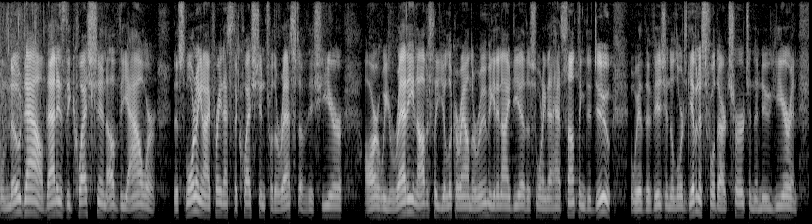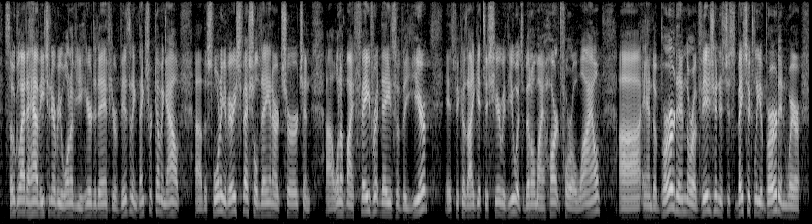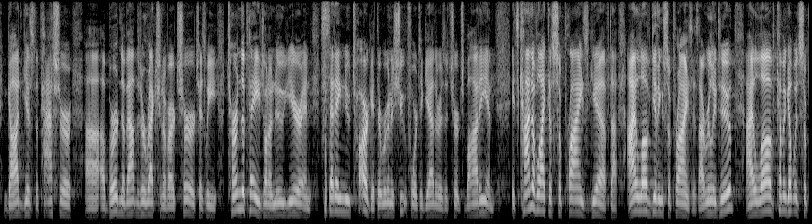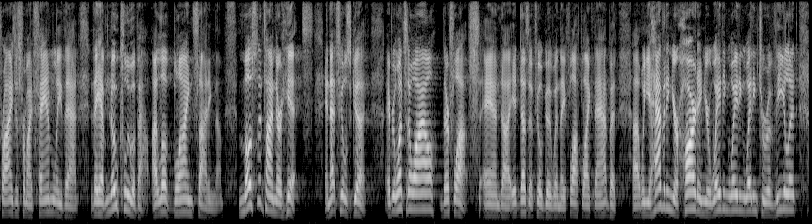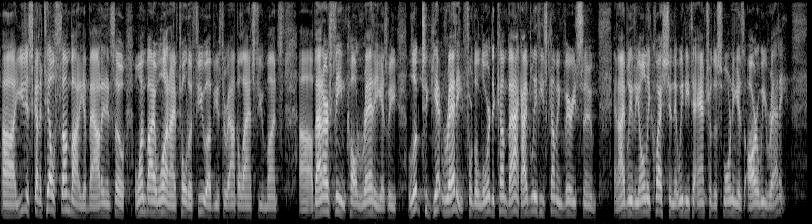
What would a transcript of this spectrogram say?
Well, no doubt that is the question of the hour this morning, and I pray that's the question for the rest of this year. Are we ready? And obviously, you look around the room and get an idea this morning that has something to do with the vision the Lord's given us for our church in the new year. And so glad to have each and every one of you here today. If you're visiting, thanks for coming out uh, this morning. A very special day in our church, and uh, one of my favorite days of the year. It's because I get to share with you what's been on my heart for a while. Uh, and a burden or a vision is just basically a burden where God gives the pastor uh, a burden about the direction of our church as we turn the page on a new year and set a new target that we're going to shoot for together as a church body. And it's kind of like a surprise gift. I, I love giving surprises, I really do. I love coming up with surprises for my family that they have no clue about. I love blindsiding them. Most of the time, they're hits, and that feels good. Every once in a while, they're flops, and uh, it doesn't feel good when they flop like that. But uh, when you have it in your heart and you're waiting, waiting, waiting to reveal it, uh, you just got to tell somebody about it. And so, one by one, I've told a few of you throughout the last few months uh, about our theme called Ready as we look to get ready for the Lord to come back. I believe He's coming very soon. And I believe the only question that we need to answer this morning is Are we ready?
